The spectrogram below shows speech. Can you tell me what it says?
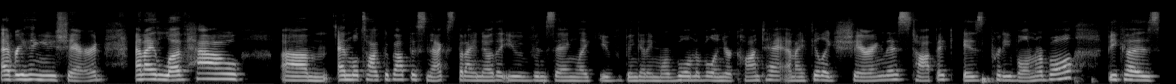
everything you shared. And I love how um and we'll talk about this next but i know that you've been saying like you've been getting more vulnerable in your content and i feel like sharing this topic is pretty vulnerable because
